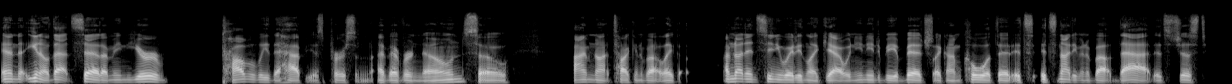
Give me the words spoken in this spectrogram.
and you know, that said, I mean, you're probably the happiest person I've ever known. So I'm not talking about like I'm not insinuating like, yeah, when you need to be a bitch, like I'm cool with it. It's it's not even about that. It's just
